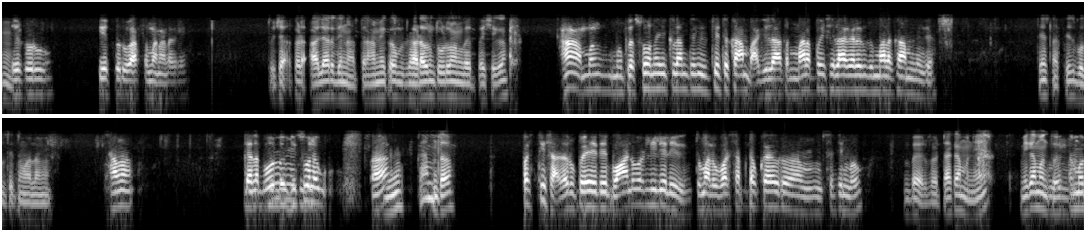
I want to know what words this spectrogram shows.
हे करू ते करू असं म्हणा लागले. तुझ्याकडे आल्यावर देणार. तर आम्ही का झाडावरून तोडून आणलं पैसे का? हा मग म्हटलं सोनं ऐकलं आणि ते- त्याचं काम भागीलं. आता मला पैसे लागायला तर मला काम नाही का तेच ना तेच बोलतोय तुम्हाला मी. हा ना त्याला बोललो मी सोनं हा? हं? काय म्हणता? पस्तीस हजार रुपये ते बॉन्डवर लिहिलेले. तुम्हाला व्हॉट्सअप टाकावर अं, सचिन भाऊ? बर बर. टाका म्हणे. मी काय म्हणतोय? हम्म. समोर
